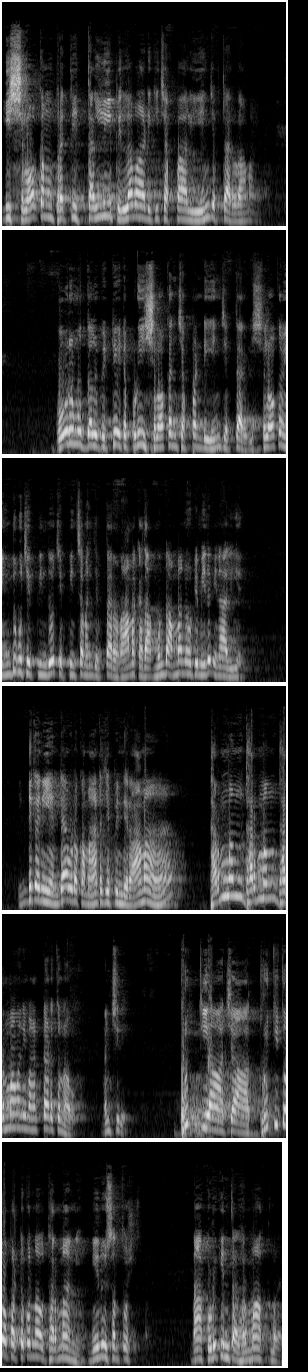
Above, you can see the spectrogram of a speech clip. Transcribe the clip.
ఈ శ్లోకం ప్రతి తల్లి పిల్లవాడికి చెప్పాలి అని చెప్తారు రామాయణం? గోరు ముద్దలు పెట్టేటప్పుడు ఈ శ్లోకం చెప్పండి అని చెప్తారు? ఈ శ్లోకం ఎందుకు చెప్పిందో చెప్పించమని చెప్తారు రామకథ. ముందు అమ్మ నోటి మీద వినాలి అని. ఎందుకని అంటే ఆవిడ ఒక మాట చెప్పింది రామ ధర్మం ధర్మం ధర్మం అని మాట్లాడుతున్నావు. మంచిది. ధృత్యాచ ధృతితో పట్టుకున్నావు ధర్మాన్ని. నేను సంతోషిస్తాను. నా కొడుకింత ధర్మాత్ముడే.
